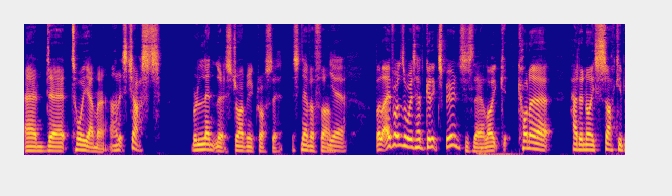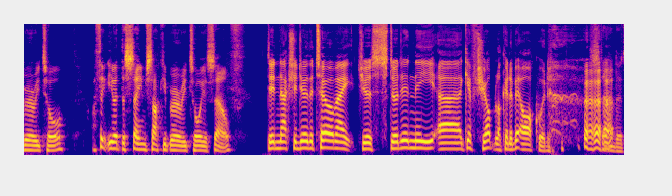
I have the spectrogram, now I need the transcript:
and uh, Toyama, and it's just relentless driving across it. It's never fun. yeah. But everyone's always had good experiences there. Like Connor had a nice sake brewery tour. I think you had the same sake brewery tour yourself. Didn't actually do the tour, mate. Just stood in the uh, gift shop looking a bit awkward. Standard,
